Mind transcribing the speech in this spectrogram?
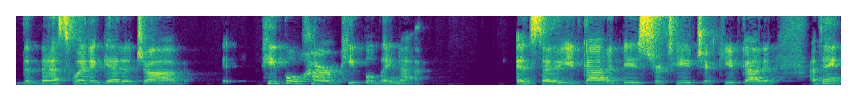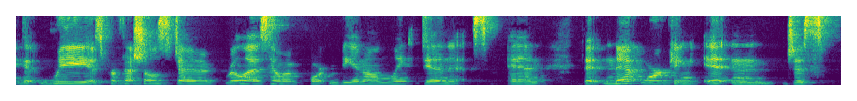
the best way to get a job, people hire people they know. And so you've got to be strategic. You've got to, I think that we as professionals don't realize how important being on LinkedIn is. And that networking isn't just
